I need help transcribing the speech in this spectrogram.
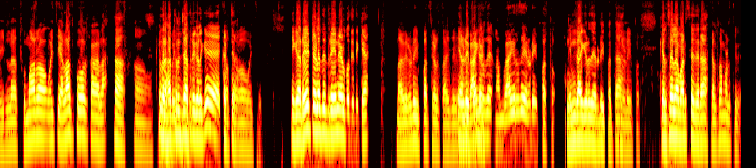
ಇಲ್ಲ ಸುಮಾರು ಹೋಯ್ತು. ಎಲ್ಲದಕ್ಕೂ ಹೋಗಕ್ಕಾಗಲ್ಲ. ಹಾ. ಅಂದ್ರೆ ಹತ್ರ ಹೋಯ್ತು. ಜಾತ್ರೆಗಳಿಗೆ ಕಟ್ತೀರಾ? ಹೋಯ್ತು. ಈಗ ರೇಟ್ ಹೇಳದಿದ್ರೆ ಏನ್ ಹೇಳ್ಬೋದು ಇದಕ್ಕೆ? ನಾವ್ ಎರಡು ಇಪ್ಪತ್ತು ಹೇಳ್ತಾ ಇದೀವಿ ಎರಡು ನಮ್ಗಾಗಿರೋದೇ ನಮ್ಗಾಗಿರೋದೇ ಎರಡು ಇಪ್ಪತ್ತು. ನಿಮ್ಗಾಗಿರೋದು ಎರಡು ಇಪ್ಪತ್ತ? ಎರಡು ಇಪ್ಪತ್ತು. ಕೆಲಸ ಎಲ್ಲ ಮಾಡಿಸ್ತಾ ಇದ್ದೀರಾ? ಕೆಲಸ ಮಾಡ್ತೀವಿ.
